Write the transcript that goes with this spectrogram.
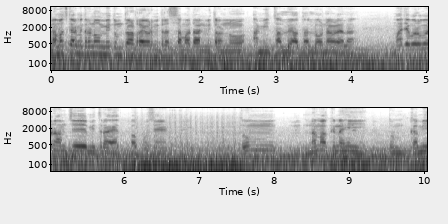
नमस्कार मित्रांनो मी तुमचा ड्रायव्हर मित्र समाधान. मित्रांनो आम्ही चाललोय आता लोणावळ्याला. माझ्या बरोबर आमचे मित्र आहेत बापू सेठ. तुम नमक नाही तुम कमी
